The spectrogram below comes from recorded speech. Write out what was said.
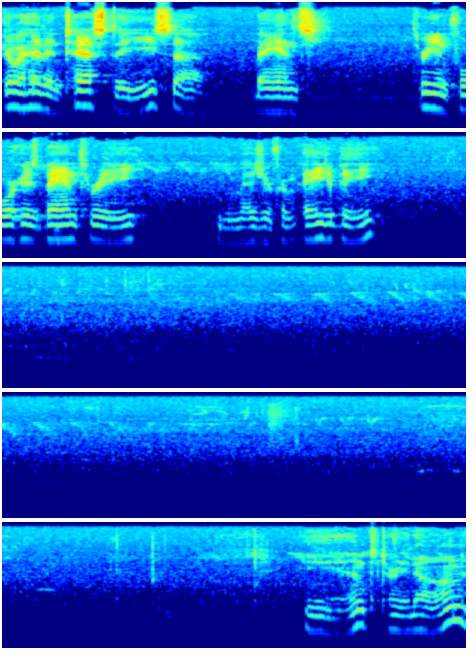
go ahead and test these uh, bands three and four. Here's band three. You measure from A to B. And turn it on.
